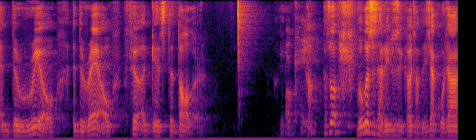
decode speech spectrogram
and the real and the real fell against the dollar. OK，好，他说摩根斯坦利就是你刚刚讲的一家国家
